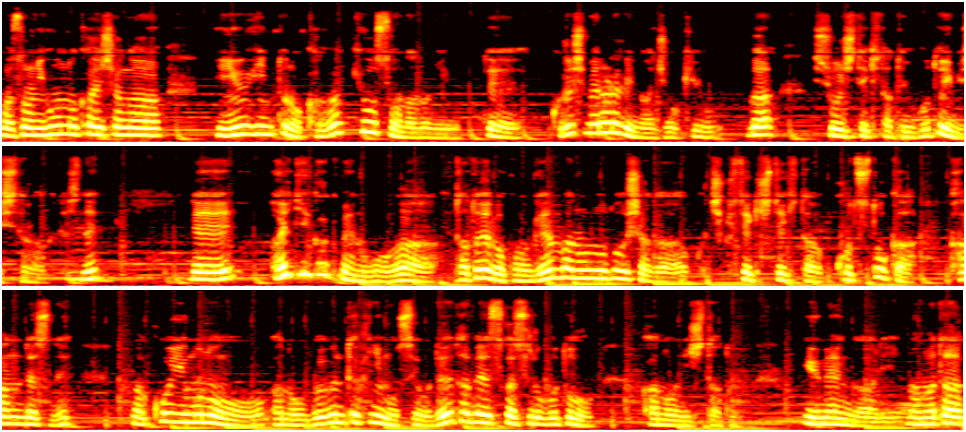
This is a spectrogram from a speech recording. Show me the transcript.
まあ、その日本の会社が輸入品との価格競争などによって苦しめられるような状況が生じてきたということを意味してるわけですね。で IT 革命の方は例えばこの現場の労働者が蓄積してきたコツとか勘ですね、まあ、こういうものをあの部分的にもせよデータベース化することを可能にしたという面があり、まあ、また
